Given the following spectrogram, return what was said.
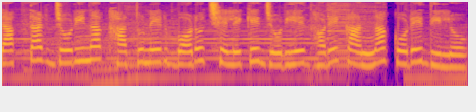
ডাক্তার জরিনা খাতুনের বড় ছেলেকে জড়িয়ে ধরে কান্না করে দিল।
